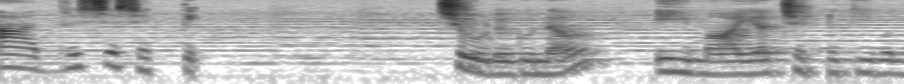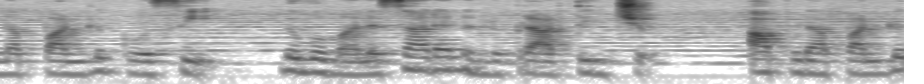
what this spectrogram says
ఆ అదృశ్య శక్తి. చూడుగునా ఈ మాయ చెట్టుకి ఉన్న పండ్లు కోసి నువ్వు మనసారా నన్ను ప్రార్థించు. అప్పుడు ఆ పండ్లు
